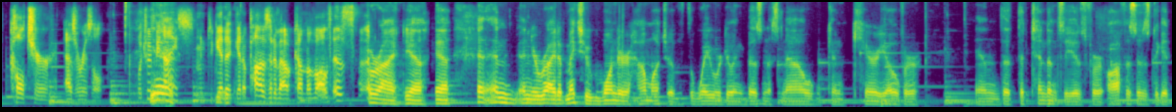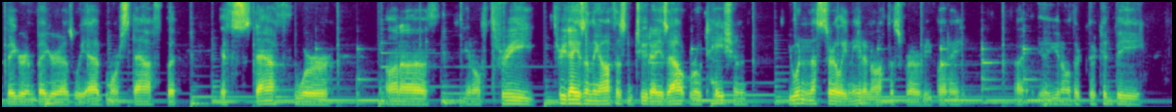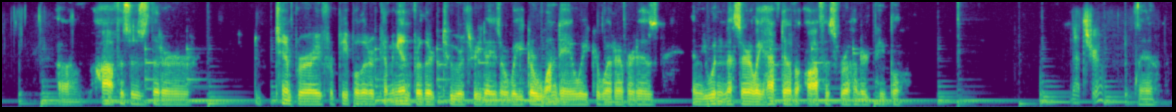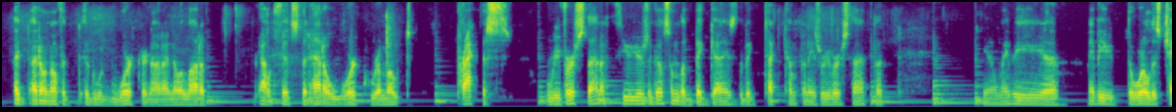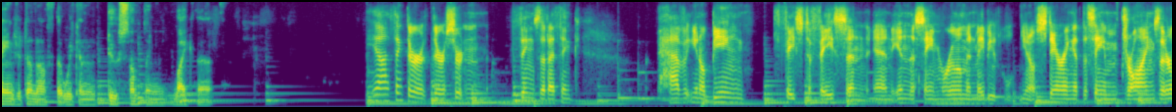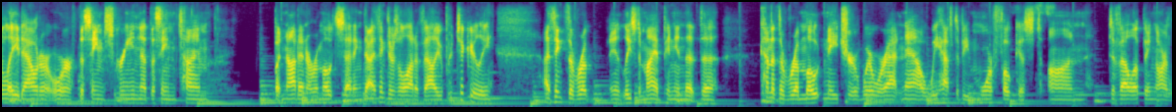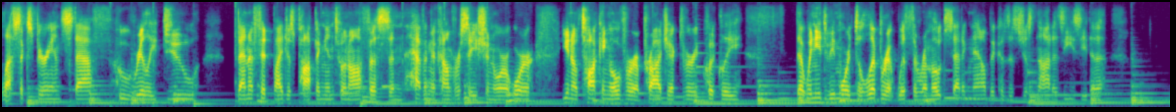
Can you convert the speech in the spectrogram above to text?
culture as a result which would be nice I mean, to get a get a positive outcome of all this right. Yeah. Yeah. And, and and you're right. It makes you wonder how much of the way we're doing business now can carry over, and that the tendency is for offices to get bigger and bigger as we add more staff. But if staff were on a you know three three days in the office and two days out rotation, you wouldn't necessarily need an office for everybody. Uh, you know, there there could be um, offices that are temporary for people that are coming in for their two or three days a week or one day a week or whatever it is and you wouldn't necessarily have to have an office for 100 people. That's true. Yeah. I, I don't know if it, it would work or not. I know a lot of outfits that had a work remote practice reversed that a few years ago. Some of the big guys the big tech companies reversed that but maybe uh, maybe the world has changed enough that we can do something like that. Yeah, I think there are, there are certain things that I think have you know being face to face and and in the same room and maybe you know staring at the same drawings that are laid out or, or the same screen at the same time but not in a remote setting i think there's a lot of value particularly i think the at least in my opinion that the kind of the remote nature where we're at now we have to be more focused on developing our less experienced staff who really do benefit by just popping into an office and having a conversation or or you know talking over a project very quickly that we need to be more deliberate with the remote setting now because it's just not as easy to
